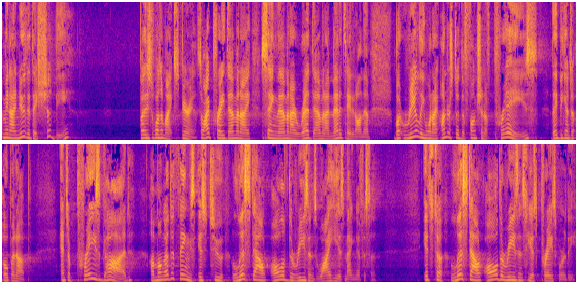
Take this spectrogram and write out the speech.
I mean, I knew that they should be, but this wasn't my experience. So I prayed them and I sang them and I read them and I meditated on them. But really, when I understood the function of praise, they began to open up. And to praise God, among other things, is to list out all of the reasons why He is magnificent. It's to list out all the reasons he is praiseworthy.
